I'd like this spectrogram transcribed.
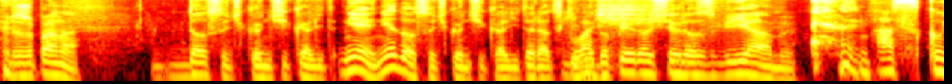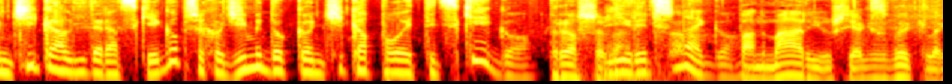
Proszę pana, dosyć kącika lit- Nie, nie dosyć kącika literackiego, Właśnie. dopiero się rozwijamy. A z kącika literackiego przechodzimy do kącika poetyckiego, Proszę lirycznego. bardzo. Pan Mariusz, jak zwykle,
